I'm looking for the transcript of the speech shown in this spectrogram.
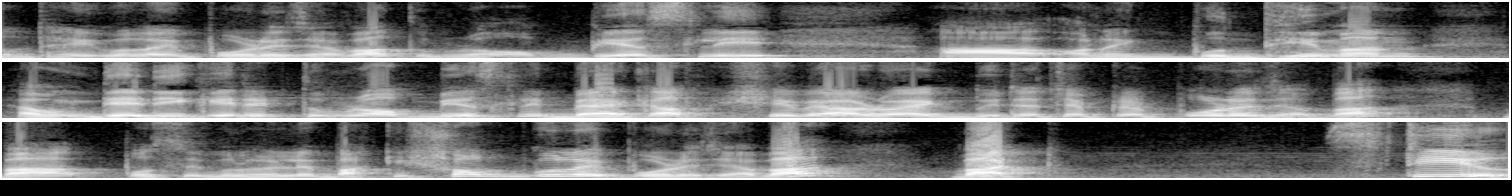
অধ্যায়গুলোই পড়ে যাবা, তোমরা অবভিয়াসলি অনেক বুদ্ধিমান এবং ডেডিকেটেড তোমরা অবভিয়াসলি ব্যাকআপ হিসেবে আরও এক, দুইটা চ্যাপ্টার পড়ে যাবা বা পসিবল হলে বাকি সবগুলোই পড়ে যাবা বাট স্টিল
